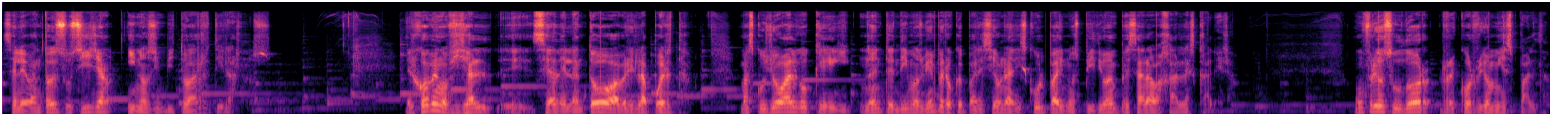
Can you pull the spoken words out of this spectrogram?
Se levantó de su silla y nos invitó a retirarnos. El joven oficial eh, se adelantó a abrir la puerta, masculló algo que no entendimos bien pero que parecía una disculpa y nos pidió empezar a bajar la escalera. Un frío sudor recorrió mi espalda.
